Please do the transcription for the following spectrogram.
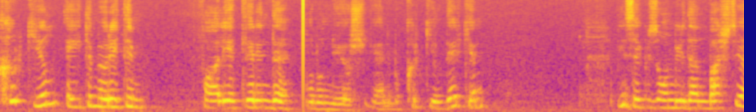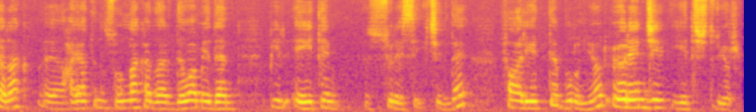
40 yıl eğitim öğretim faaliyetlerinde bulunuyor. Yani bu 40 yıl derken 1811'den başlayarak e, hayatının sonuna kadar devam eden bir eğitim süresi içinde faaliyette bulunuyor. Öğrenci yetiştiriyor.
